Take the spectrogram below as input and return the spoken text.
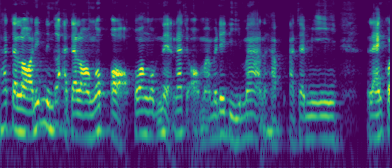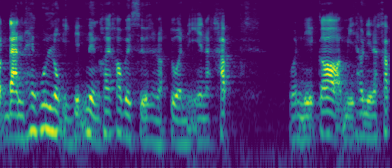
ถ้าจะรอนิดนึงก็อาจจะรองบออกเพราะว่างบเนี่ยน่าจะออกมาไม่ได้ดีมากนะครับ อาจจะมีแรงกดดันให้หุ้นลงอีกนิดนึงค่อยเข้าไปซื้อสำหรับตัวนี้นะครับ วันนี้ก็มีเท่านี้นะครับ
